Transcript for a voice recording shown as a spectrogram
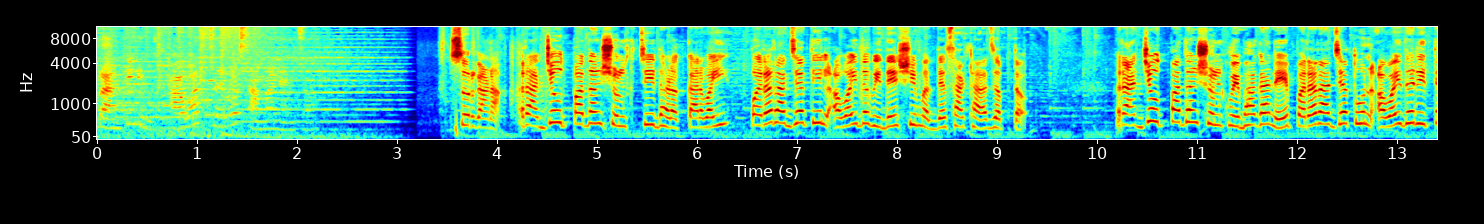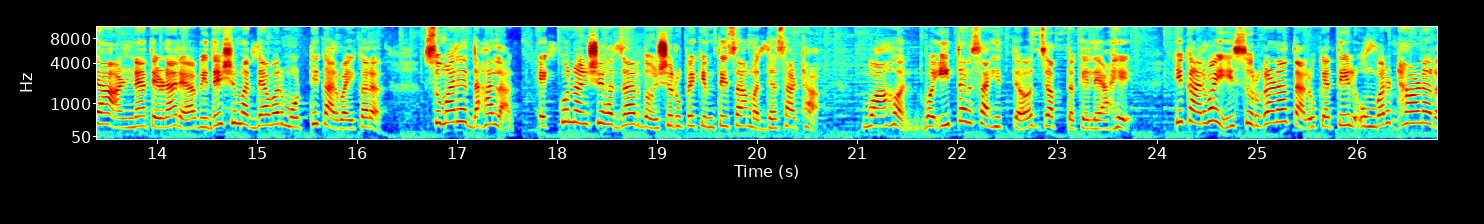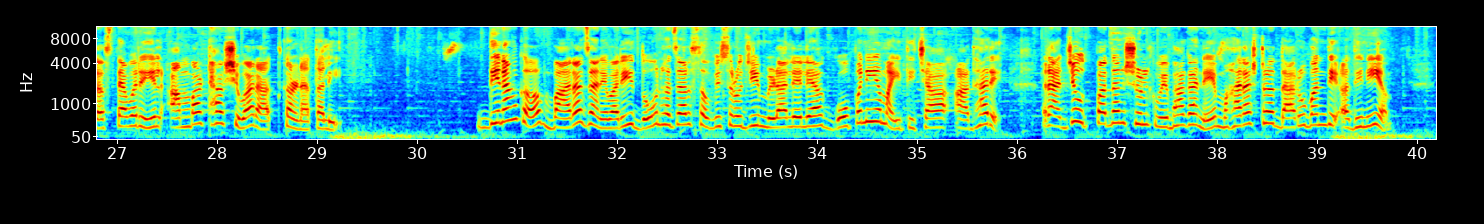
क्रांती news आवाज सर्वसामान्यांचा. सुरगाणा. राज्य उत्पादन शुल्कची धडक कारवाई परराज्यातील अवैध विदेशी मद्यसाठा जप्त. राज्य उत्पादन शुल्क विभागाने परराज्यातून अवैधरित्या आणण्यात येणाऱ्या विदेशी मद्यावर मोठी कारवाई करत सुमारे दहा लाख एकोणऐंशी हजार दोनशे रुपये किमतीचा मद्यसाठा वाहन व इतर साहित्य जप्त केले आहे. ही कारवाई सुरगाणा तालुक्यातील उंबरठाण रस्त्यावरील आंबाठा शिवारात करण्यात आली. दिनांक बारा जानेवारी दोन हजार सव्वीस रोजी मिळालेल्या गोपनीय माहितीच्या आधारे राज्य उत्पादन शुल्क विभागाने महाराष्ट्र दारूबंदी अधिनियम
